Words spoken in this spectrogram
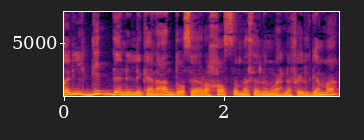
قليل جدا اللي كان عنده سيارة خاصة مثلا وإحنا في الجامعة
